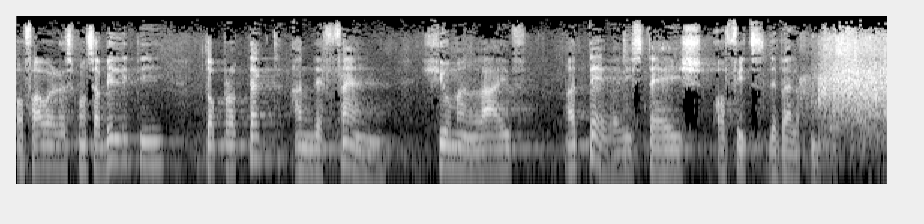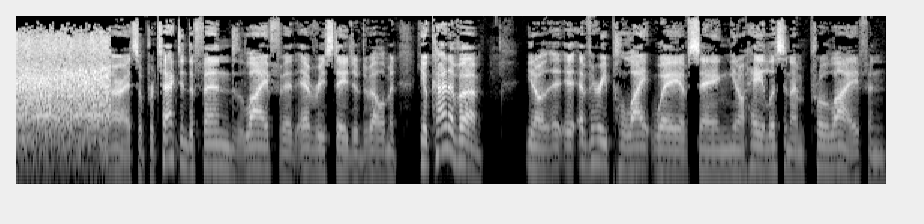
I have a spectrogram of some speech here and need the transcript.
of our responsibility to protect and defend human life at every stage of its development right, so protect and defend life at every stage of development. You know, kind of a you know a, a very polite way of saying you know, hey, listen, I'm pro life and.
